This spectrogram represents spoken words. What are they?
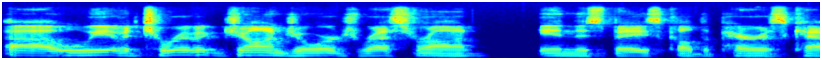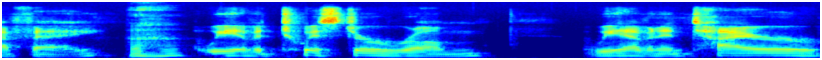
Uh, we have a terrific Jean-Georges restaurant in the space called the Paris Cafe. Uh-huh. We have a twister room we have an entire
